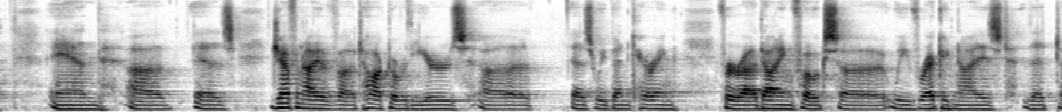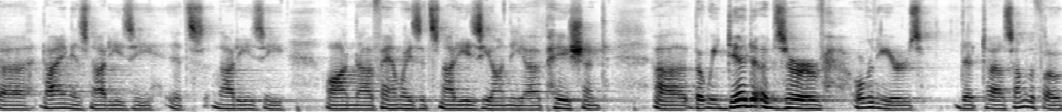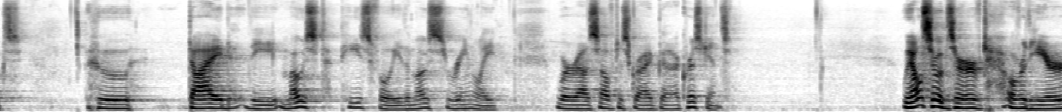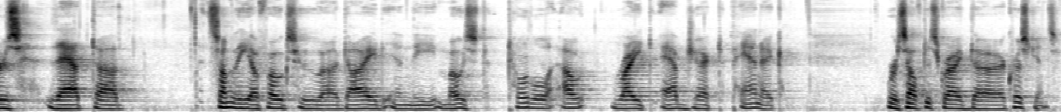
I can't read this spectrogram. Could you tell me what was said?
and uh, as Jeff and I have uh, talked over the years, uh, as we've been caring for dying folks, we've recognized that dying is not easy. It's not easy on uh, families. It's not easy on the uh, patient. Uh, but we did observe over the years that uh, some of the folks who died the most peacefully, the most serenely, were uh, self described uh, Christians. We also observed over the years that some of the folks who died in the most total out right, abject panic were self described uh, Christians.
